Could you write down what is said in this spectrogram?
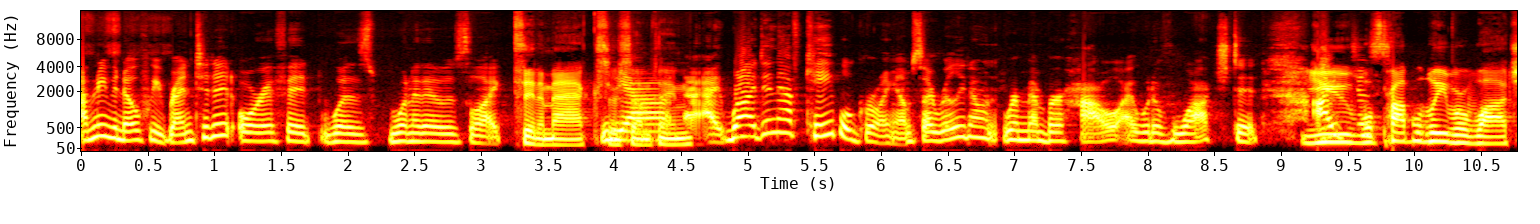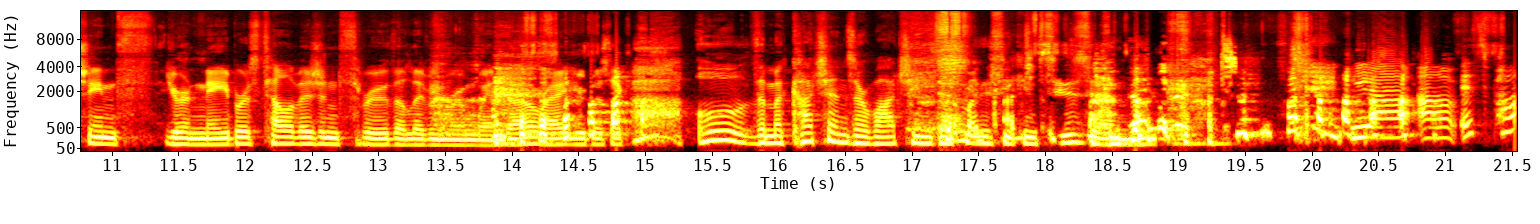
I don't even know if we rented it or if it was one of those like Cinemax or something? I, well, I didn't have cable growing up, so I really don't remember how I would have watched it. I You will just- probably were watching th- your neighbor's television through the living room window, right? You're just like, oh, the McCutcheons are watching Desperately Seeking Susan. yeah, um, it's po-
